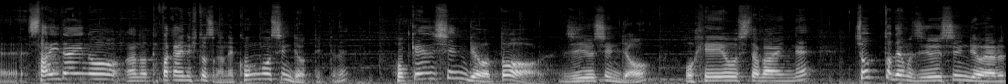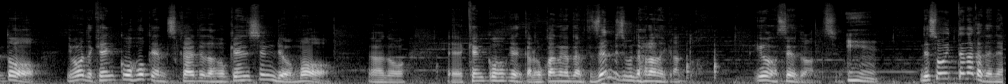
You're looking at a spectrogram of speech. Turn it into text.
えー、最大のあの戦いの一つがね混合診療って言ってね保険診療と自由診療を併用した場合にねちょっとでも自由診療をやると今まで健康保険使えてた保険診療もあの、えー、健康保険からお金が出なくて全部自分で払わないかんというような制度なんですよ。えー、でそういった中でね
